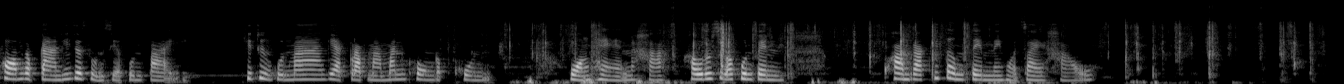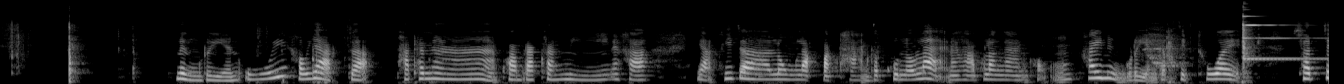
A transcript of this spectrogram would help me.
พร้อมกับการที่จะสูญเสียคุณไป คิดถึงคุณมากอยากกลับมามั่นคงกับคุณห่วงแหนนะคะ เขารู้สึกว่าคุณเป็นความรักที่เติมเต็มในหัวใจเขาหนึ่งเหรียญอุ้ยเขาอยากจะพัฒนาความรักครั้งนี้นะคะ อยากที่จะลงหลักปักฐานกับคุณแล้วแหละนะคะ พลังงานของไพ่หนึ่งเหรียญกับสิบถ้วย ชัดเจ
